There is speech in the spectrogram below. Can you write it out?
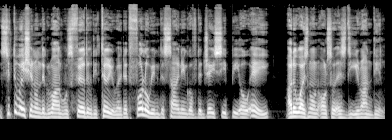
The situation on the ground was further deteriorated following the signing of the JCPOA, otherwise known also as the Iran deal.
